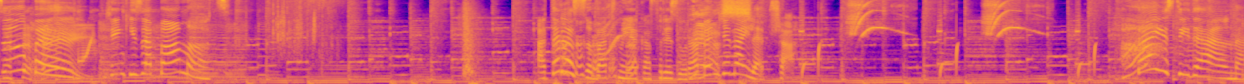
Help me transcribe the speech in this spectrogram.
Super! Dzięki za pomoc! A teraz zobaczmy, jaka fryzura będzie najlepsza. Ta jest idealna.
